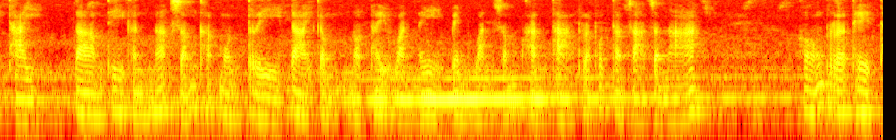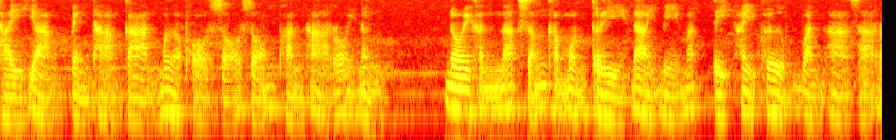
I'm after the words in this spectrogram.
ศไทย ตามที่คณะสังฆมนตรีได้กำหนดให้วันนี้เป็นวันสำคัญทางพระพุทธศาสนา ของประเทศไทยอย่างเป็นทางการเมื่อพศ 2501 โดยคณะสังฆมนตรีได้มีม ติให้เพิ่มวันอาสาฬ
